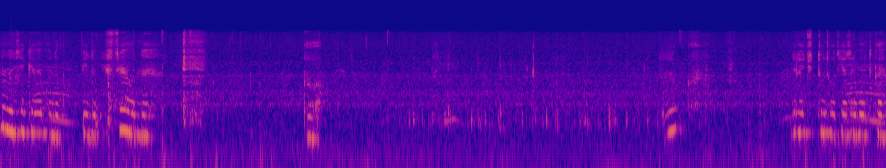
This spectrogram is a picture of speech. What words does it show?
Ну, на всякий випадок піду ще одне. О. Так. До речі, тут от я зробив таке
